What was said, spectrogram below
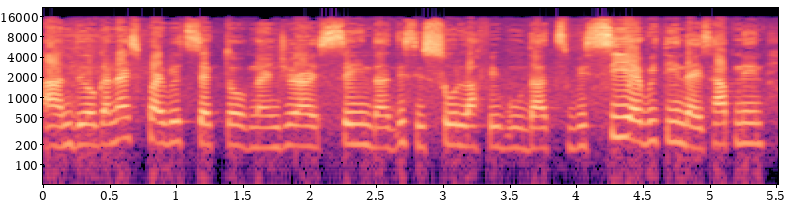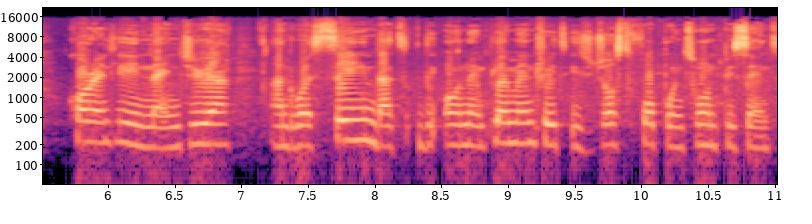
And the organized private sector of Nigeria is saying that this is so laughable that we see everything that is happening currently in Nigeria and we're saying that the unemployment rate is just 4.1%.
